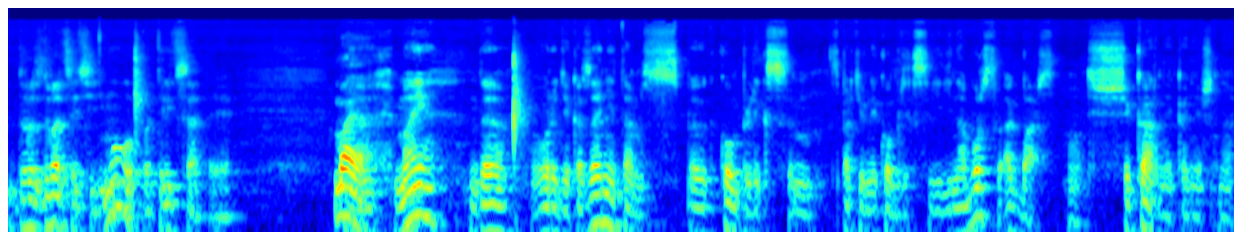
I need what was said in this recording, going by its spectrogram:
с 27 по 30 мая. мая, да, в городе Казани, там комплекс, спортивный комплекс единоборств Акбарс. Вот, шикарный, конечно,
